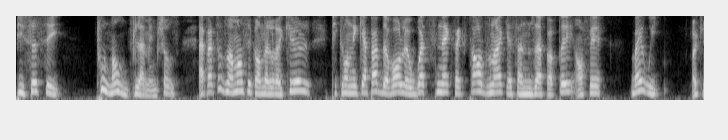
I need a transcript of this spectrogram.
puis ça, c'est... Tout le monde dit la même chose. À partir du moment où c'est qu'on a le recul, puis qu'on est capable de voir le what's next extraordinaire que ça nous a apporté, on fait, ben oui. OK.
